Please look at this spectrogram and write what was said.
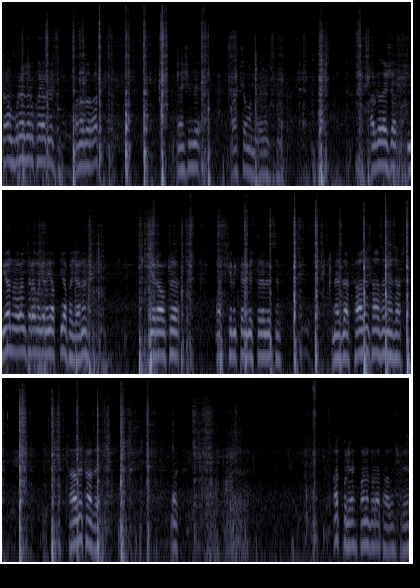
Tamam buraya doğru koyabilirsin. Bana doğru at. Ben şimdi bakacağım onlara hepsine. Arkadaşlar Lyon alan tarama gene yaptı yapacağını. Yeraltı bak kemikleri gösterebilirsin. Mezar taze taze mezar. Taze taze. Bak. At buraya. Bana doğru at abi şuraya.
